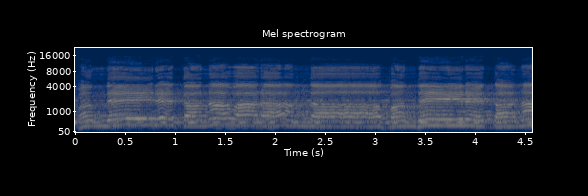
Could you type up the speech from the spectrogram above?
Pandeireta na baranda, pandeireta na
